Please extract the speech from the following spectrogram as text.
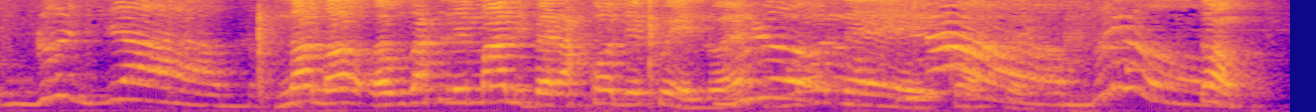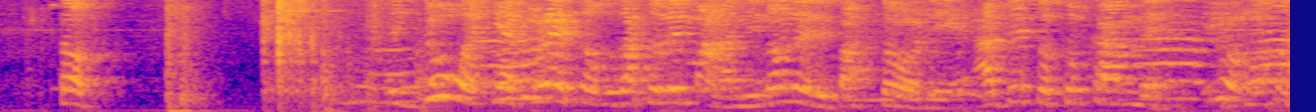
Good job. No, no, eh, usate le mani per raccogliere quello, eh. Bro. No, bro. Stop, stop. Due che ha preso ha usato le mani, non le bastoni. Adesso tocca a me. Io non so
